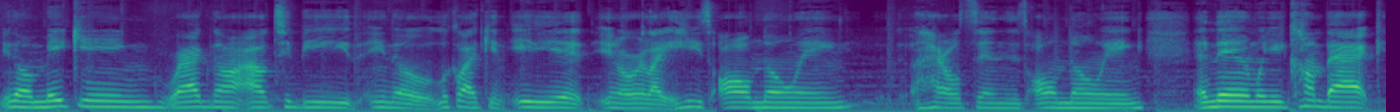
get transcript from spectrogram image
you know making ragnar out to be you know look like an idiot you know or like he's all knowing haraldson is all knowing and then when you come back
